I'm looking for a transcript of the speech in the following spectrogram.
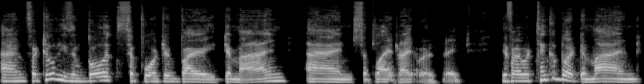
And for two reasons, both supported by demand and supply drivers, right? If I would think about demand,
